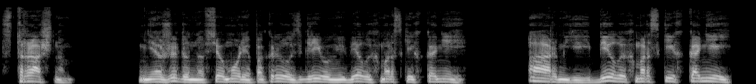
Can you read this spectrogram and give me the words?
страшном. Неожиданно все море покрылось гривами белых морских коней. Армией белых морских коней,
